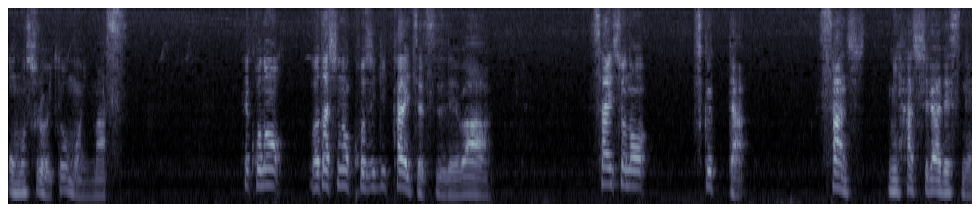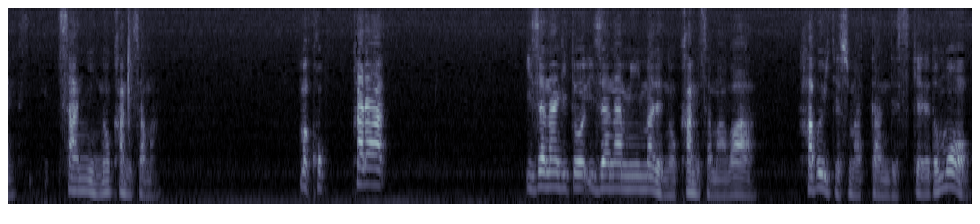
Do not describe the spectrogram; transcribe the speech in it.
面白いと思います。で、この私の古事記解説では、最初の作った三三柱ですね。三人の神様。まあ、こっからイザナギとイザナミまでの神様は省いてしまったんですけれども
